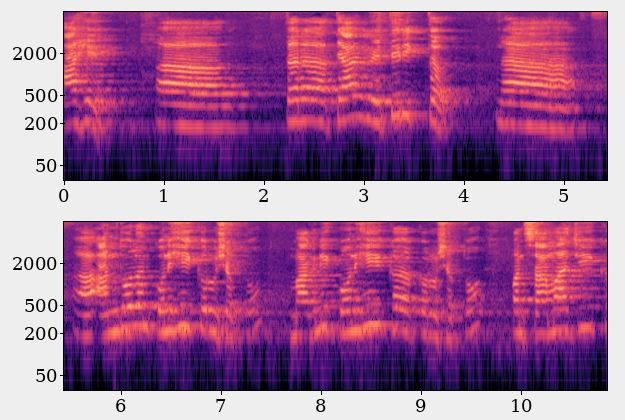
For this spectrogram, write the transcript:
आहेत. तर त्या व्यतिरिक्त आंदोलन कोणीही करू शकतो मागणी कोणीही क करू शकतो पण सामाजिक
